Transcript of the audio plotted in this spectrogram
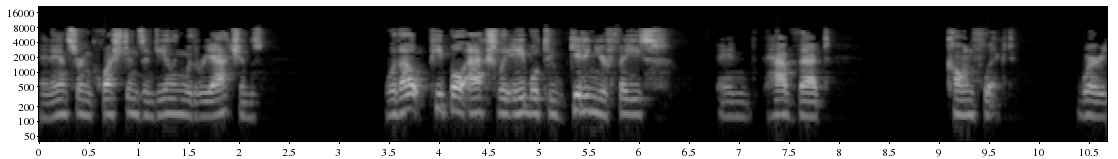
and answering questions and dealing with reactions without people actually able to get in your face and have that conflict where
